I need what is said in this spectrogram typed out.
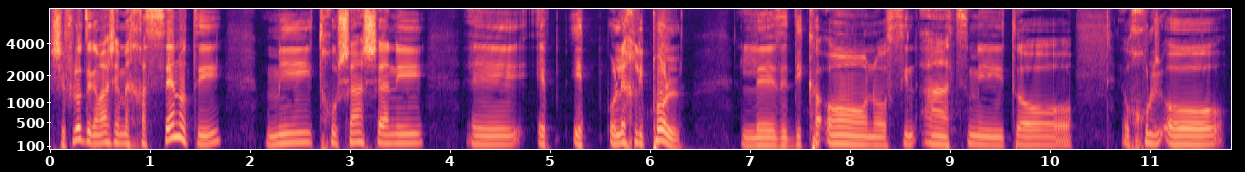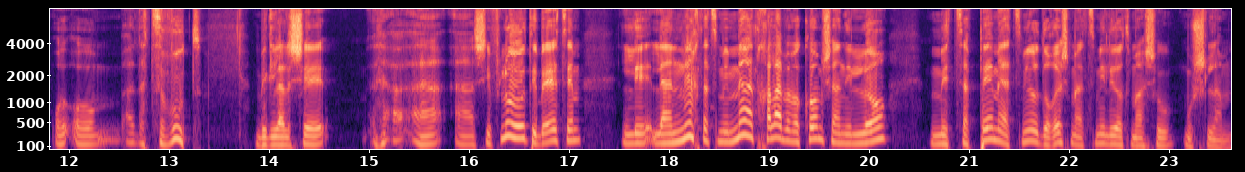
שפלות זה גם מה שמחסן אותי מתחושה שאני אה, אה, אה, הולך ליפול לאיזה דיכאון, או שנאה עצמית, או, או, או, או, או, או עצבות, בגלל שהשפלות היא בעצם להניח את עצמי מההתחלה במקום שאני לא מצפה מעצמי או דורש מעצמי להיות משהו מושלם.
